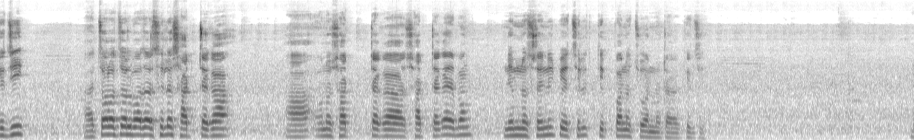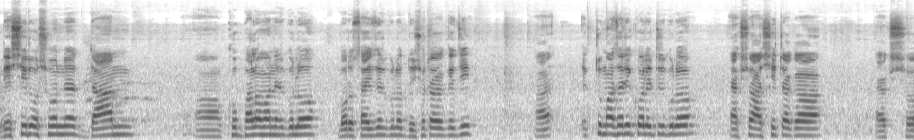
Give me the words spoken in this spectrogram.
কেজি। চলাচল বাজার ছিল ষাট টাকা উনষাট টাকা, ষাট টাকা এবং নিম্ন শ্রেণির পেঁয়াজ ছিল তিপ্পান্ন চুয়ান্ন টাকা কেজি। দেশি রসুনের দাম খুব ভালো মানেরগুলো বড় সাইজেরগুলো দুশো টাকা কেজি। একটু মাঝারি কোয়ালিটিরগুলো একশো আশি টাকা, একশো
